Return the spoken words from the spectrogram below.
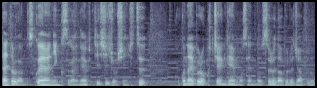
タイトルがスクエアエニックスが NFT 市場進出、国内ブロックチェーンゲームを先導するダブルジャンプドッ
